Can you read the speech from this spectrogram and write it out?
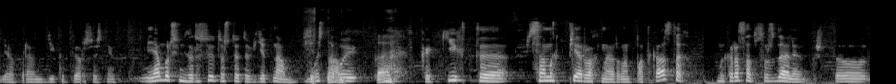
Я прям дико перся с них. Меня больше интересует то, что это Вьетнам. Мы с Вьетнам, тобой да? в каких-то самых первых, наверное, подкастах мы как раз обсуждали, что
